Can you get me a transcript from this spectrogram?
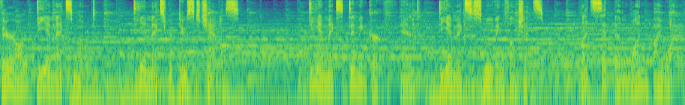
There are DMX mode, DMX reduced channels, DMX dimming curve, and DMX smoothing functions. Let's set them one by one.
